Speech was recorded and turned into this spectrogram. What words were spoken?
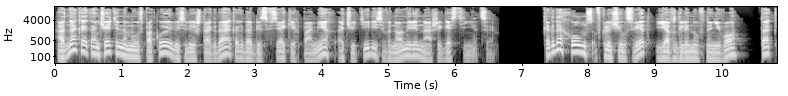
Однако окончательно мы успокоились лишь тогда, когда без всяких помех очутились в номере нашей гостиницы. Когда Холмс включил свет, я, взглянув на него, так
